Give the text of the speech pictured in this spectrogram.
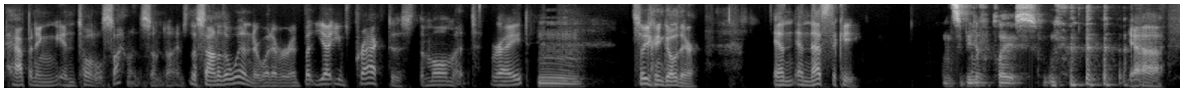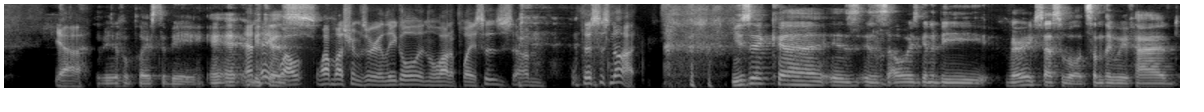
happening in total silence sometimes, the sound of the wind or whatever. But yet you've practiced the moment, right? Mm. So you can go there. And and that's the key. It's a beautiful place. yeah. Yeah. a beautiful place to be. And, and because... hey, while, while mushrooms are illegal in a lot of places, um, this is not. Music uh, is is always going to be very accessible. It's something we've had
